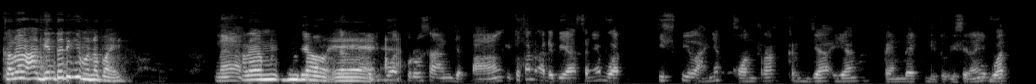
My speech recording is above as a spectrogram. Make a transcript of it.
Kalau yang agen tadi gimana Pak? Nah, kalau yang model, kan, eh. buat perusahaan Jepang itu kan ada biasanya buat istilahnya kontrak kerja yang pendek gitu, istilahnya buat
